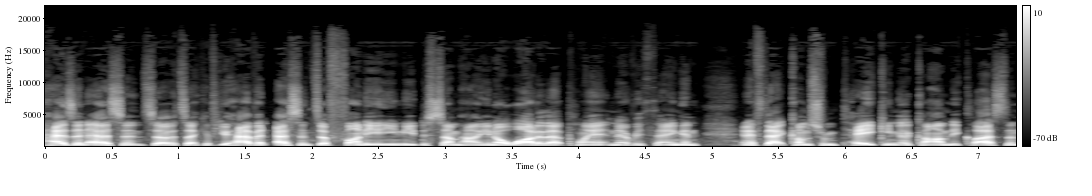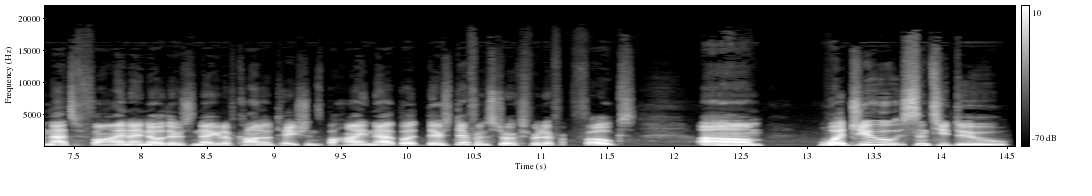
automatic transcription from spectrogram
has an essence. So it's like if you have an essence of funny, you need to somehow you know water that plant and everything. And and if that comes from taking a comedy class, then that's fine. I know there's negative connotations behind that, but there's different strokes for different folks. Um, Would you, since you do?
